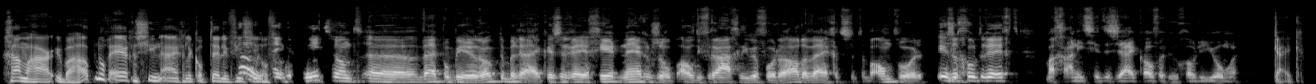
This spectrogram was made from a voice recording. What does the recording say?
Gaan we haar überhaupt nog ergens zien eigenlijk op televisie? Nou, ik denk het niet, want eh, wij proberen er ook te bereiken. Ze reageert nergens op. Al die vragen die we voor haar hadden, weigert ze te beantwoorden. Is een goed recht, maar ga niet zitten zeiken over Hugo de Jonge. Kijk.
